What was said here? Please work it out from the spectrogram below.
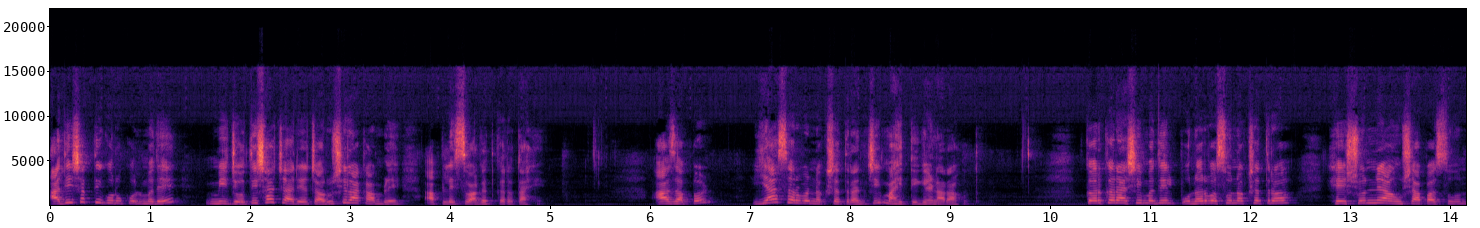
आदिशक्ती गुरुकुलमध्ये मी ज्योतिषाचार्य चारुशिला कांबळे आपले स्वागत करत आहे. आज आपण या सर्व नक्षत्रांची माहिती घेणार आहोत. कर्क राशीमधील पुनर्वसू नक्षत्र हे शून्य अंशापासून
